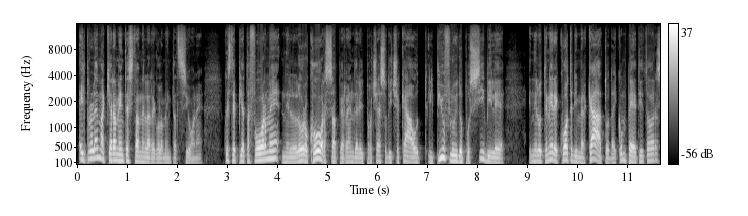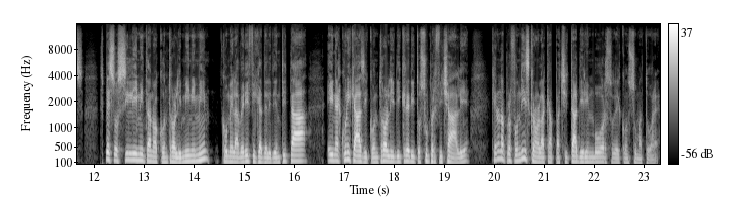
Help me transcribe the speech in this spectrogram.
E il problema chiaramente sta nella regolamentazione. Queste piattaforme, nella loro corsa per rendere il processo di checkout il più fluido possibile e nell'ottenere quote di mercato dai competitors, spesso si limitano a controlli minimi, come la verifica dell'identità, e in alcuni casi controlli di credito superficiali che non approfondiscono la capacità di rimborso del consumatore.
